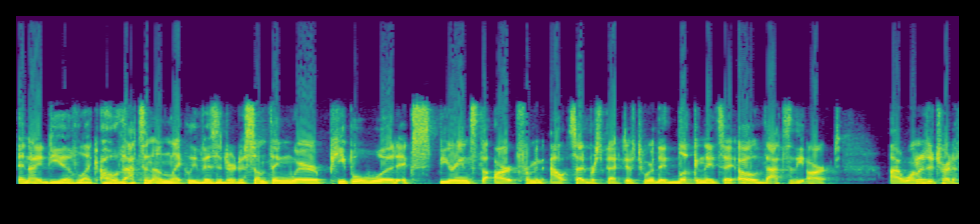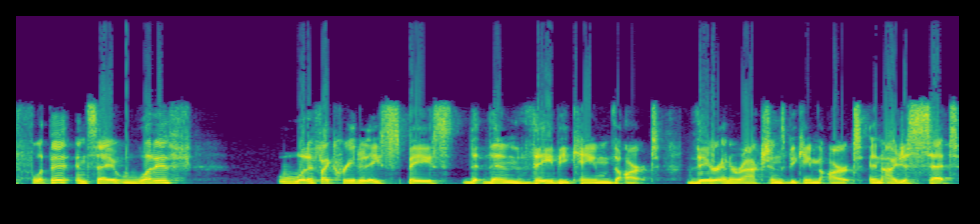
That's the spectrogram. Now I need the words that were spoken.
an idea of like, oh, that's an unlikely visitor to something where people would experience the art from an outside perspective to where they'd look and they'd say, oh, that's the art. I wanted to try to flip it and say, what if what if I created a space that then they became the art? Their interactions became the art. And I just set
